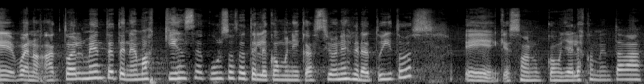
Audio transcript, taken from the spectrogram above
Eh, bueno, actualmente tenemos 15 cursos de telecomunicaciones gratuitos, eh, que son, como ya les comentaba,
